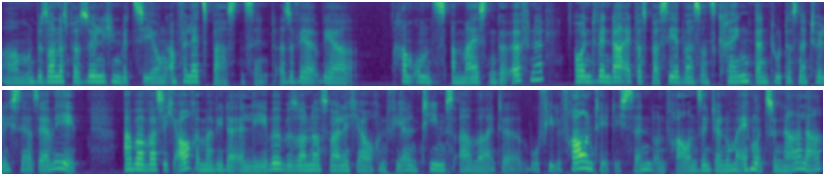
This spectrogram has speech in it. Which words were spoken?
ähm, und besonders persönlichen Beziehungen am verletzbarsten sind. Also wir, wir haben uns am meisten geöffnet. Und wenn da etwas passiert, was uns kränkt, dann tut das natürlich sehr, sehr weh. Aber was ich auch immer wieder erlebe, besonders weil ich ja auch in vielen Teams arbeite, wo viele Frauen tätig sind, und Frauen sind ja nun mal emotionaler,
